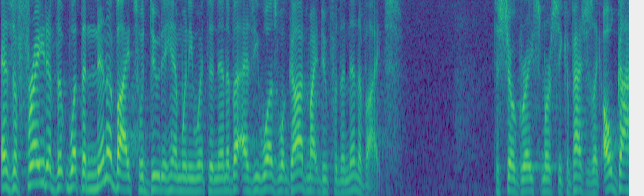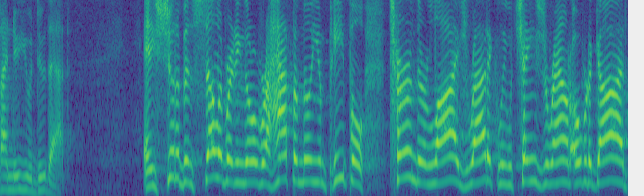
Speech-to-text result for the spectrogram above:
as afraid of the, what the Ninevites would do to him when he went to Nineveh as he was what God might do for the Ninevites to show grace, mercy, compassion. He's like, oh, God, I knew you would do that. And he should have been celebrating that over half a million people turned their lives radically, changed around over to God.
